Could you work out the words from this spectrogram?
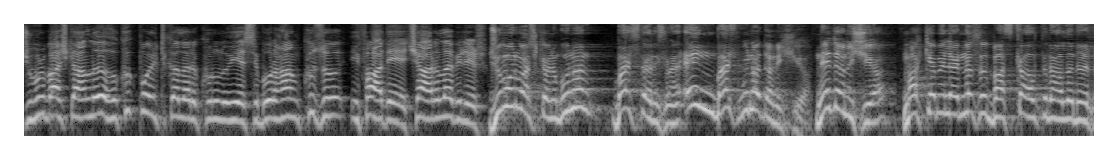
Cumhurbaşkanlığı Hukuk Politikaları Kurulu üyesi Burhan Kuzu ifadeye çağrılabilir. Cumhurbaşkanı bunun baş danışmanı. En baş buna danışıyor. Ne danışıyor? Mahkemeler nasıl baskı altına alınır?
